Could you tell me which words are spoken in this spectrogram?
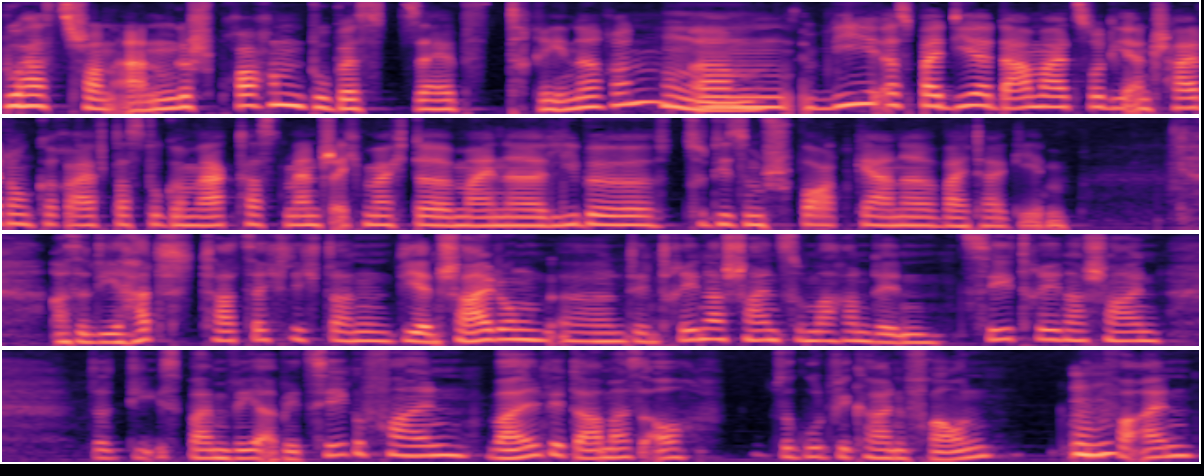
du hast schon angesprochen, du bist selbst Trainerin. Hm. Ähm, wie ist bei dir damals so die Entscheidung gereift, dass du gemerkt hast, Mensch, ich möchte meine Liebe zu diesem Sport gerne weitergeben? Also die hat tatsächlich dann die Entscheidung, äh, den Trainerschein zu machen, den C-Trainerschein, die ist beim WABC gefallen, weil wir damals auch so gut wie keine Frauen im mhm. Verein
